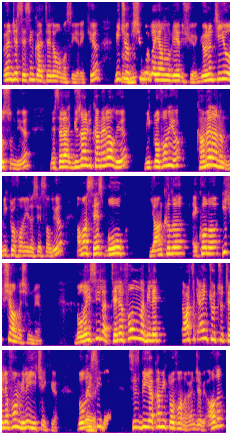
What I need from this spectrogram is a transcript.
önce sesin kaliteli olması gerekiyor. Birçok kişi burada yanılgıya düşüyor. Görüntü iyi olsun diyor. Mesela güzel bir kamera alıyor. Mikrofonu yok. Kameranın mikrofonuyla ses alıyor. Ama ses boğuk, yankılı, ekolu hiçbir şey anlaşılmıyor. Dolayısıyla telefonla bile artık en kötü telefon bile iyi çekiyor. Dolayısıyla evet. siz bir yaka mikrofonu önce bir alın.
